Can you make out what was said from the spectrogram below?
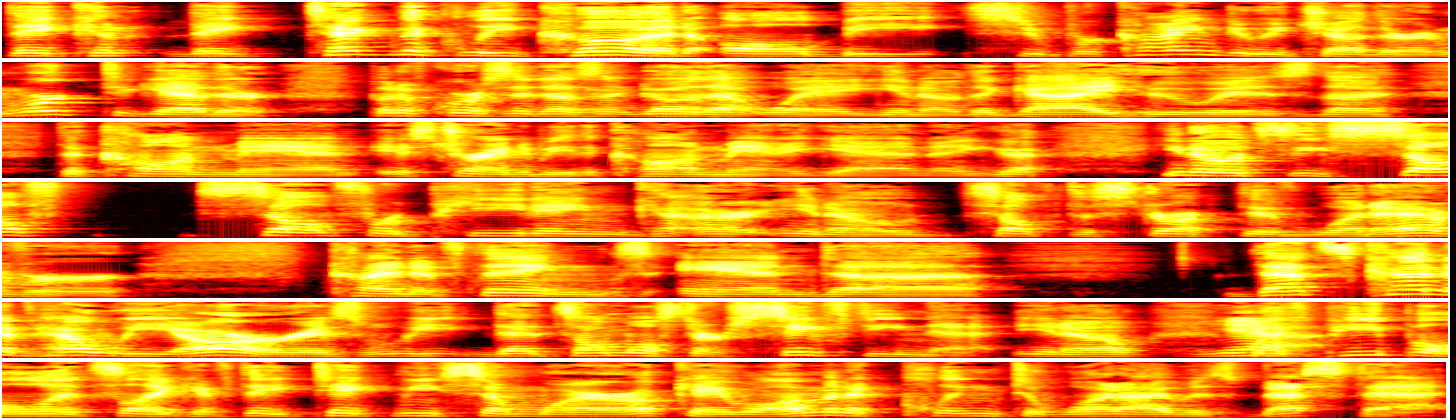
they can they technically could all be super kind to each other and work together, but of course it doesn't go that way. You know, the guy who is the the con man is trying to be the con man again, and you got you know, it's these self self repeating or you know self destructive whatever kind of things, and uh that's kind of how we are is we that's almost our safety net you know? Yeah, with people it's like if they take me somewhere okay well i'm gonna cling to what i was best at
